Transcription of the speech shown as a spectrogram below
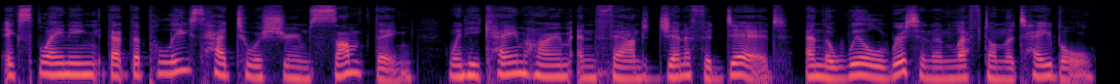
explaining that the police had to assume something when he came home and found Jennifer dead and the will written and left on the table.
